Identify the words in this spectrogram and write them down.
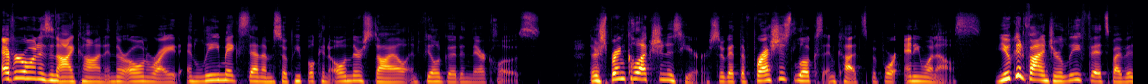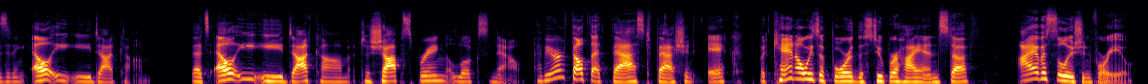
Everyone is an icon in their own right, and Lee makes denim so people can own their style and feel good in their clothes. Their spring collection is here, so get the freshest looks and cuts before anyone else. You can find your Lee fits by visiting lee.com. That's lee.com to shop spring looks now. Have you ever felt that fast fashion ick, but can't always afford the super high end stuff? I have a solution for you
